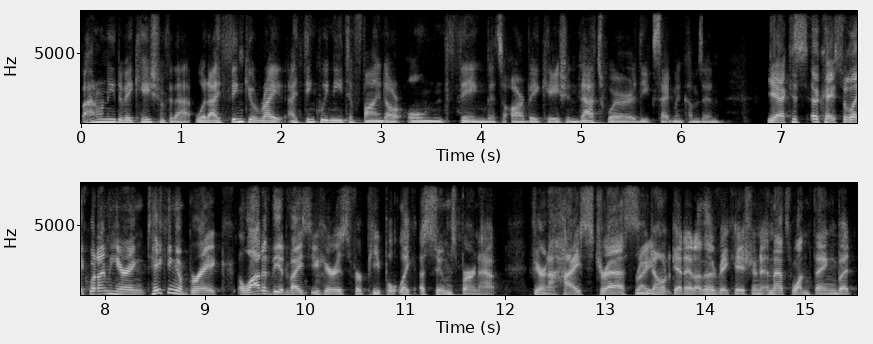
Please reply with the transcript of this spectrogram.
I don't need a vacation for that. What I think you're right. I think we need to find our own thing that's our vacation. That's where the excitement comes in. Yeah, because okay, so like what I'm hearing, taking a break, a lot of the advice you hear is for people like assumes burnout. If you're in a high stress, right. you don't get another vacation, and that's one thing. But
